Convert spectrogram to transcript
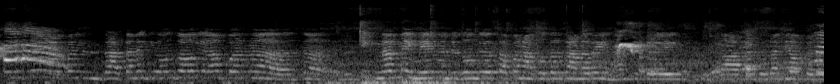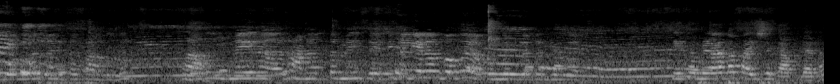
ठीक आहे, आपण जाताना घेऊन जाऊया पण अं, ज- टिकणार नाही मेन म्हणजे दोन दिवस आपण अगोदर जाणार आहे ना तिकडे आकाशदाने आपल्याला बोलवलंच आहे तसं अगोदर. हा. रा- राहणार तर नाहीच आहे तिथे गेल्यावर बघूया आपण भेटलं तर घेऊया. तिथं मिळायला पाहिजे का आपल्याला?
